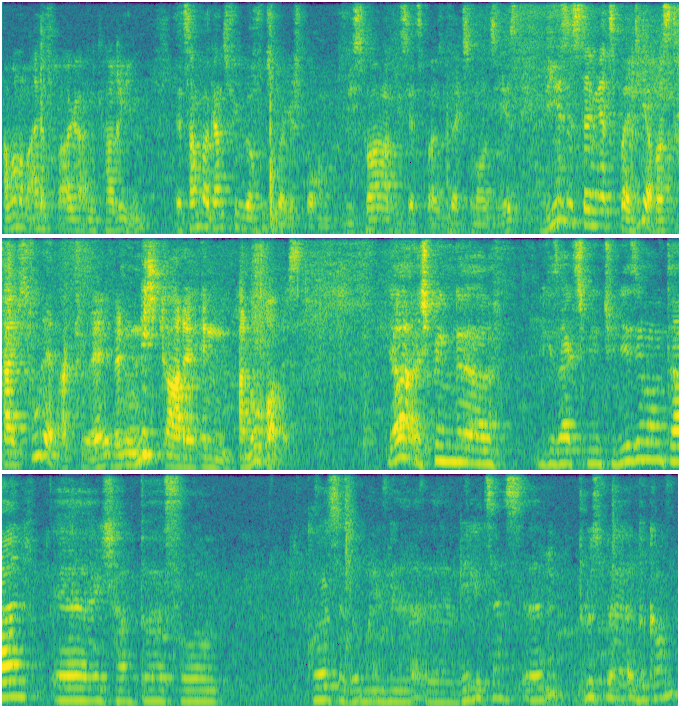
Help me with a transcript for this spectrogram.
haben wir noch eine Frage an Karim. Jetzt haben wir ganz viel über Fußball gesprochen, wie es war, wie es jetzt bei 96 ist. Wie ist es denn jetzt bei dir? Was treibst du denn aktuell, wenn du nicht gerade in Hannover bist? Ja, ich bin, äh, wie gesagt, ich bin in Tunesien momentan. Äh, ich habe äh, vor kurzem also meine äh, B-Lizenz äh, Plus be bekommen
